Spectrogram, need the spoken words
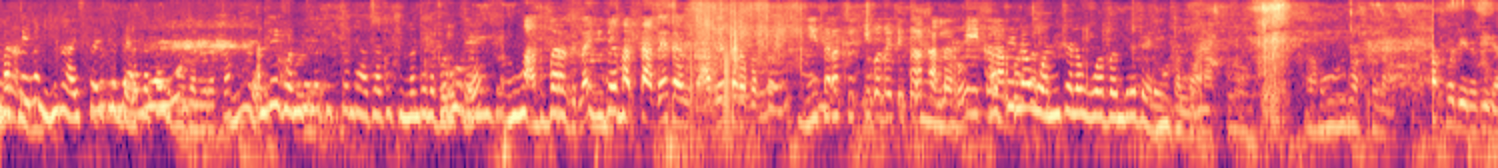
ಮತ್ತೆ ಈಗ ನೀರು ಹಾಯಿಸ್ತಾ ಇದ್ರೆ ಬೆಳಕತ್ತಾ ಇರ್ಬೋದಲ್ವರಕ್ಕ ಅಂದ್ರೆ ಈಗ ಒಂದೆಲ್ಲ ಕಿತ್ಕೊಂಡು ಆ ಜಾಗಕ್ಕೆ ಇನ್ನೊಂದೆಲ್ಲ ಬರುತ್ತೆ? ಹ್ಞೂ ಅದು ಬರೋದಿಲ್ಲ. ಇದೇ ಮತ್ತೆ ಅದೇ ಜಾಗ ಅದೇ ಥರ ಬರ್ತದೆ. ಈ ಥರ ಚುಕ್ಕಿ ಬಂದೈತಿ ಈ ಥರ ಕಲರು ಈ ಕಲರ್ ನಾವು ಒಂದ್ಸಲ ಹೂವು ಬಂದ್ರೆ ಬೆಳೆಯಕ್ಕಲ್ಲ ಹಾಕೋದಿರೋದು ಈಗ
